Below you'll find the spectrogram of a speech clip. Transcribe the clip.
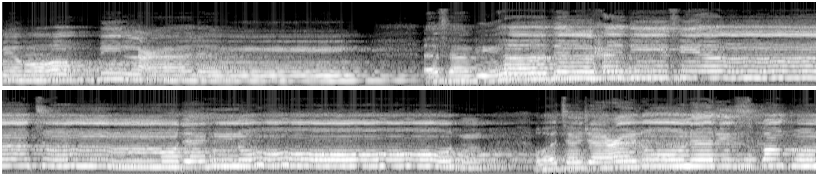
من رب العالمين. أفبهذا وتجعلون رزقكم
